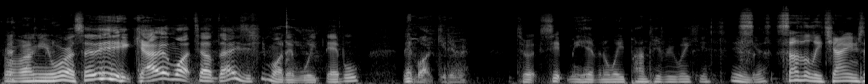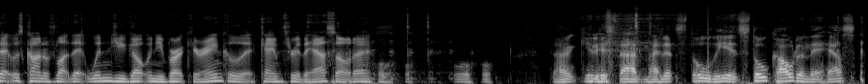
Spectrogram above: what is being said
from Rangiora. So there you go. I might tell Daisy. She might have a wee dabble. That might get her to accept me having a wee punt every weekend. There you go. Southerly change. That was kind of like that wind you got when you broke your ankle that came through the household, eh? Oh, oh, oh. Don't get her started, mate. It's still there. It's still cold in that house.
